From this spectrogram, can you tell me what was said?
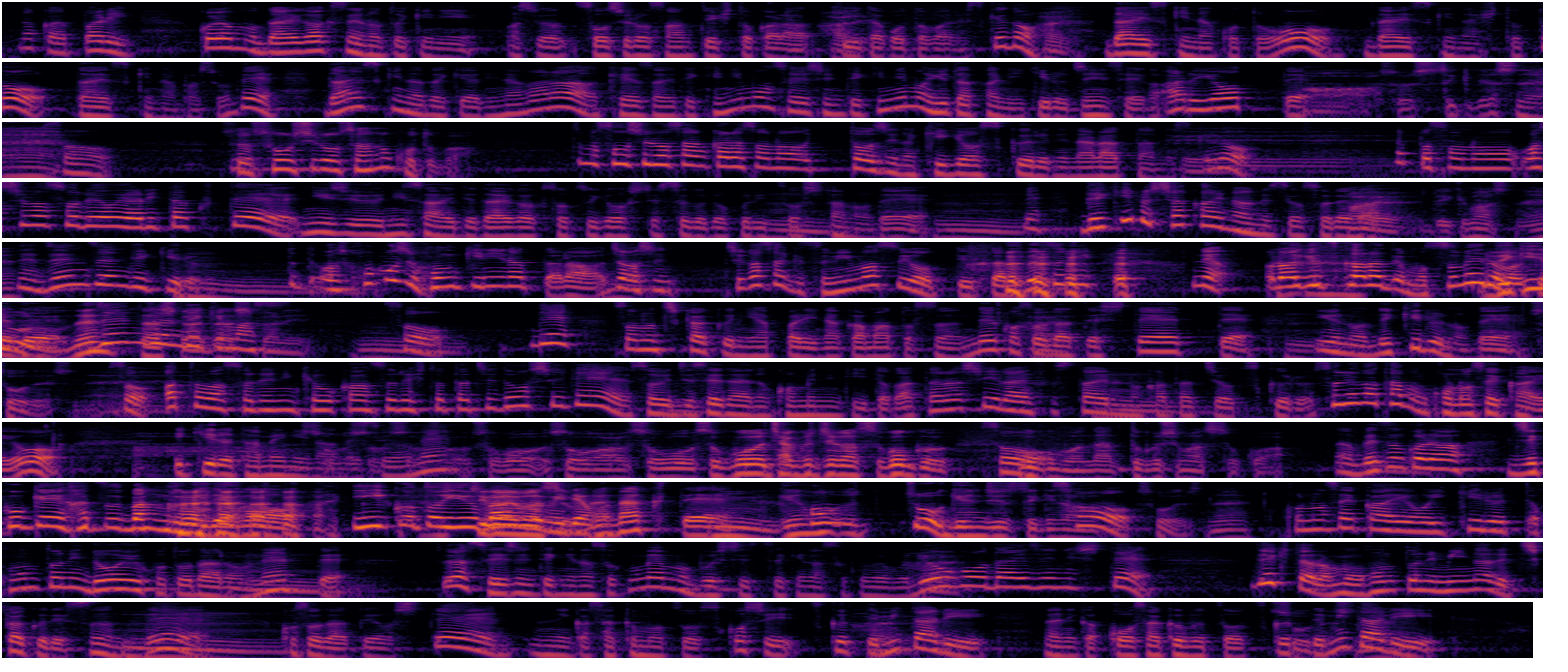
なんかやっぱりこれはもう大学生の時に私は宗志郎さんっていう人から聞いた言葉ですけど、はい。大好きなことを大好きな人と大好きな場所で大好きなだけやりながら経済的にも精神的にも豊かに生きる人生があるよって。ああそれ素敵ですね。そう。それは宗志郎さんの言葉？でも宗志郎さんからその当時の企業スクールで習ったんですけどやっぱそのわしはそれをやりたくて22歳で大学卒業してすぐ独立をしたのでう、んでできる社会なんですよそれが、はいできますね。ね、全然できる、うん。だってもし本気になったら、じゃあ私茅ヶ崎住みますよって言ったら別にね来月からでも住めるわけで。全然できます確かに確かに。うん。そでその近くにやっぱり仲間と住んで子育てしてっていうのできるので、そうですね。そう。あとはそれに共感する人たち同士でそういう次世代のコミュニティとか新しいライフスタイルの形を作る、それが多分この世界を生きるためになんですよね。そこそこそこ着地がすごく僕も納得しますそこは。別にこれは自己啓発番組でもいいこと言う番組でもなくて、うん。超現実的なそう。ですね。この世界を生きるって本当にどういうことだろうねって、それは精神的な側面も物質的な側面も両方大事にして、できたらもう本当にみんなで近くで住んで、うん。子育てをして何か作物を少し作ってみたり、何か工作物を作ってみたり、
